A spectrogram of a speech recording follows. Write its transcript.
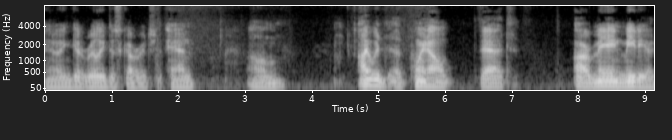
You know, you can get really discouraged. And um, I would uh, point out that our main media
